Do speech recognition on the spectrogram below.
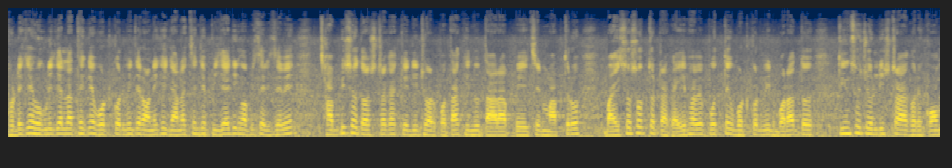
ঘটেছে হুগলি জেলা থেকে ভোটকর্মীদের অনেকেই জানাচ্ছেন যে প্রিজাইডিং অফিসার হিসেবে ছাব্বিশশো দশ টাকা ক্রেডিট হওয়ার কথা, কিন্তু তারা পেয়েছেন মাত্র বাইশশো সত্তর টাকা। এভাবে প্রত্যেক ভোটকর্মীর বরাদ্দ তিনশো চল্লিশ টাকা করে কম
